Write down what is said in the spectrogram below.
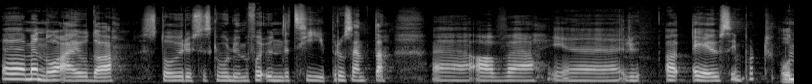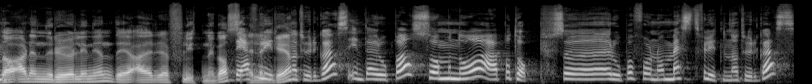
men nå er jo da står russiske volumet for under 10 da, eh, av, eh, EUs import. Og da er den røde linjen det er flytende gass, LNG? Det er flytende LNG. naturgass inn til Europa, som nå er på topp. Så Europa får nå mest flytende naturgass.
